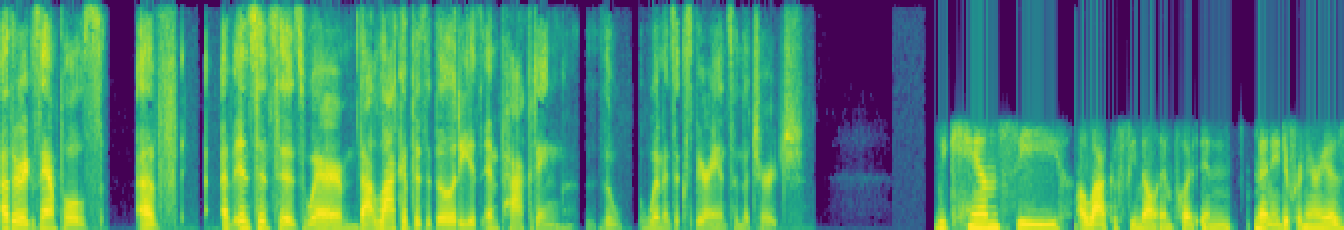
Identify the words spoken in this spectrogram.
other examples of of instances where that lack of visibility is impacting the women's experience in the church? We can see a lack of female input in many different areas.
